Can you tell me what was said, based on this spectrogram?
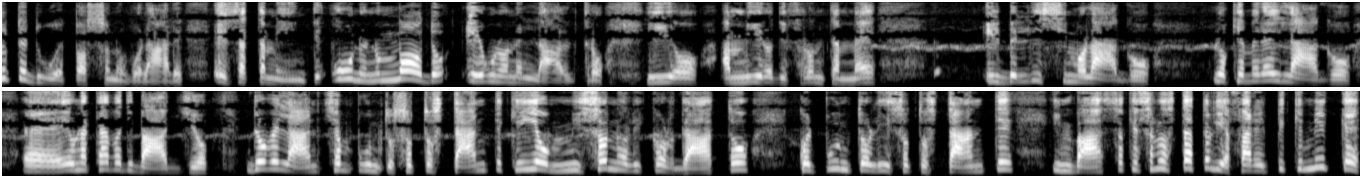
Tutte e due possono volare esattamente, uno in un modo e uno nell'altro. Io ammiro di fronte a me il bellissimo lago, lo chiamerei lago, eh, è una cava di Baggio, dove là c'è un punto sottostante che io mi sono ricordato quel punto lì sottostante in basso che sono stato lì a fare il picnic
